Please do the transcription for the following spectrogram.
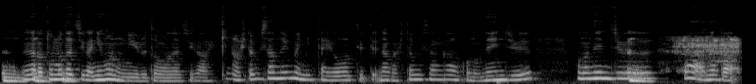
うん、でなんか友達が、日本にいる友達が「昨日ひとみさんの夢見たよ」って言ってなんかひとみさんがこの年中この年中うん。がなんか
